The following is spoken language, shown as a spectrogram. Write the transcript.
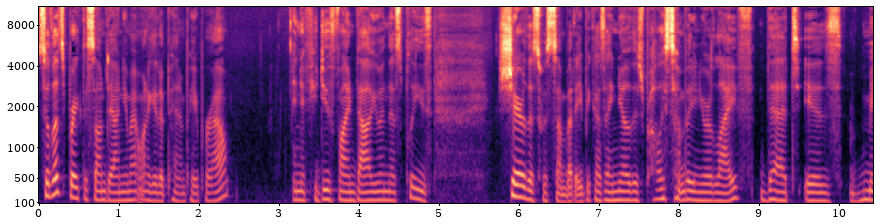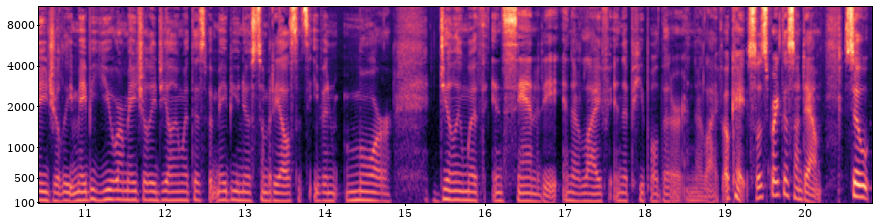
So let's break this on down. You might want to get a pen and paper out. And if you do find value in this, please share this with somebody because I know there's probably somebody in your life that is majorly, maybe you are majorly dealing with this, but maybe you know somebody else that's even more dealing with insanity in their life, in the people that are in their life. Okay, so let's break this on down. So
